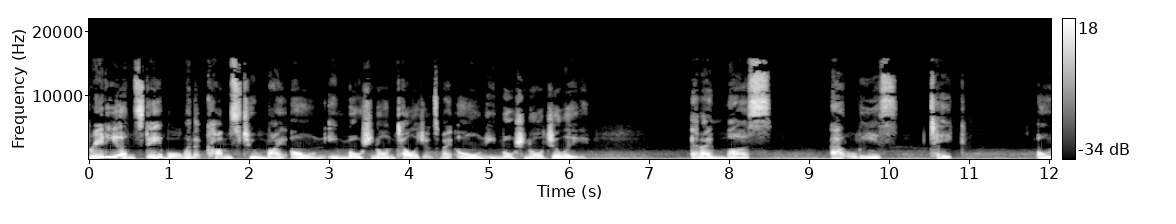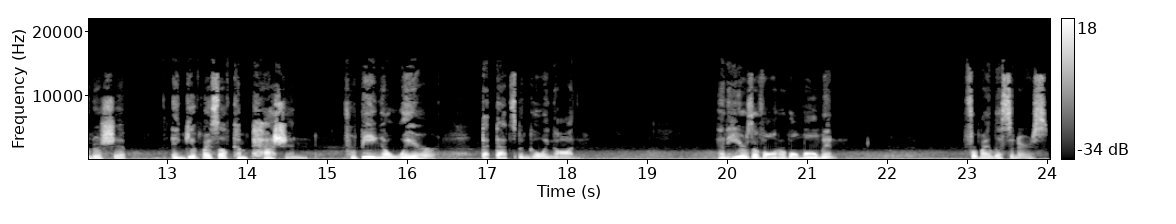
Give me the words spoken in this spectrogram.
pretty unstable when it comes to my own emotional intelligence, my own emotional agility. And I must at least take ownership and give myself compassion for being aware that that's been going on. And here's a vulnerable moment for my listeners.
